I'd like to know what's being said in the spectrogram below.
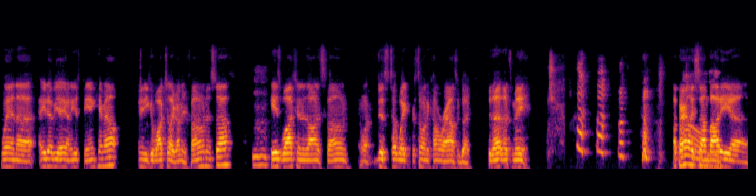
when uh, AWA on ESPN came out, and you could watch it like on your phone and stuff. Mm-hmm. He's watching it on his phone and just to wait for someone to come around. So be like, "Do that? That's me." Apparently, oh, somebody uh,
